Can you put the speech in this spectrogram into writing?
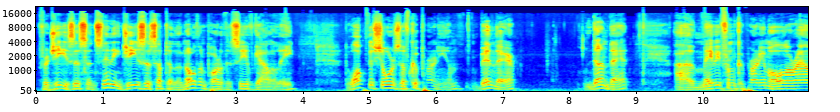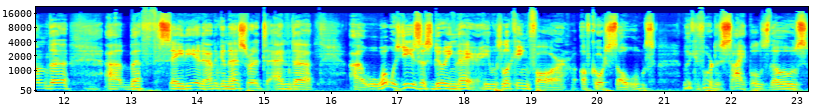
for Jesus, and sending Jesus up to the northern part of the Sea of Galilee to walk the shores of Capernaum, been there, done that uh, maybe from Capernaum all around uh, uh, Bethsaida to Gennesaret. And what was Jesus doing there? He was looking for, of course, souls, looking for disciples, those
